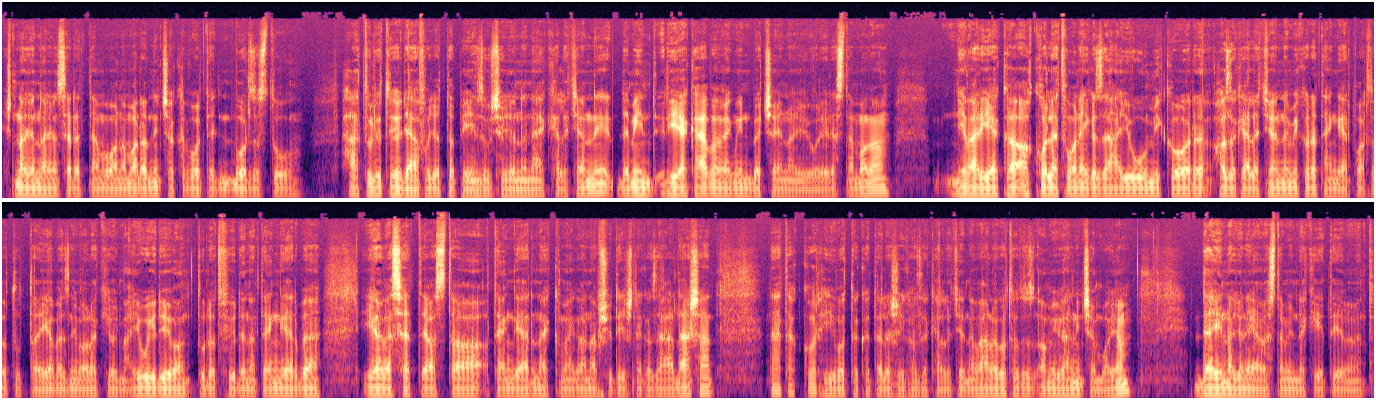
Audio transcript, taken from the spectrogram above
és nagyon-nagyon szerettem volna maradni, csak volt egy borzasztó hátulütő, hogy elfogyott a pénz, úgyhogy onnan el kellett jönni, de mind Riekában, meg mind Becsejen nagyon jól éreztem magam, Nyilván Rijeka akkor lett volna igazán jó, mikor haza kellett jönni, mikor a tengerpartot tudta élvezni valaki, hogy már jó idő van, tudott fürdeni a tengerbe, élvezhette azt a, tengernek, meg a napsütésnek az áldását, de hát akkor hívott a kötelesség, haza kellett jönni a válogatott, amivel nincsen bajom, de én nagyon élveztem mind a két évemet.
